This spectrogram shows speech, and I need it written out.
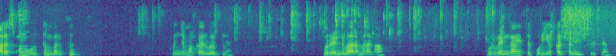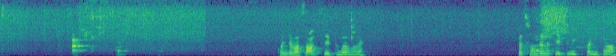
அரை ஸ்பூன் உளுத்தம் பருப்பு கொஞ்சமாக கருவேப்பிலை ஒரு ரெண்டு வரமிளகாய் ஒரு வெங்காயத்தை பொடியாக கட் பண்ணி வச்சுருக்கேன். கொஞ்சமாக சால்ட் சேர்த்துக்கோங்க இப்போ சுண்டலை சேர்த்து மிக்ஸ் பண்ணிக்கலாம்.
